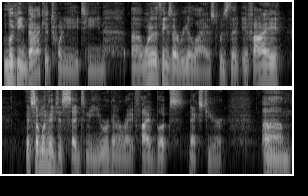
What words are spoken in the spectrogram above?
looking back at 2018, uh, one of the things I realized was that if I, if someone had just said to me, "You were going to write five books next year," um,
